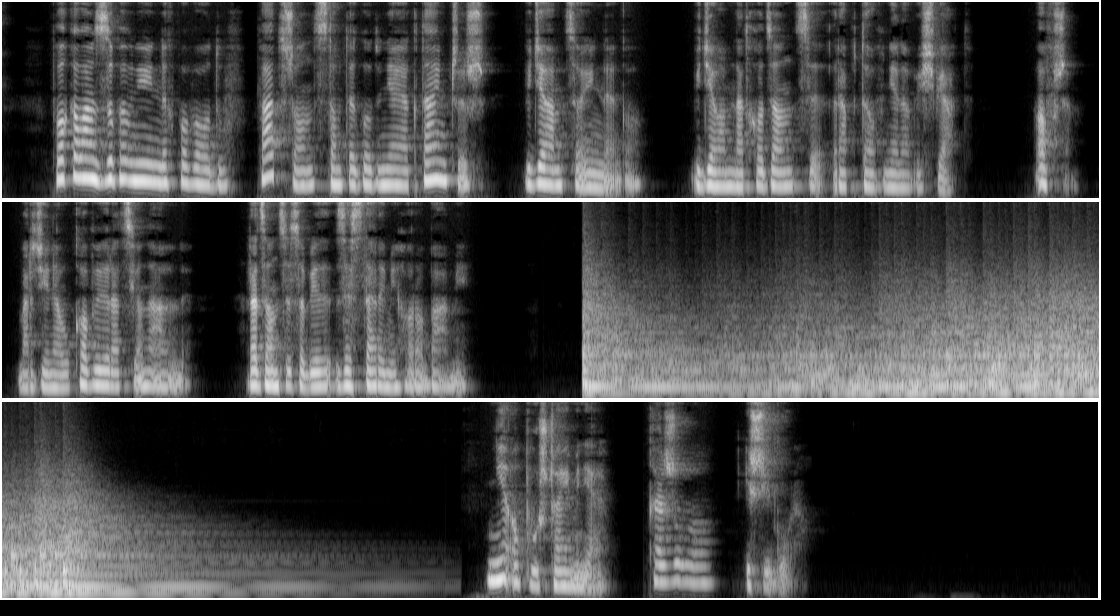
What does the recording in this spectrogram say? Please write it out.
Płakałam z zupełnie innych powodów. Patrząc z tamtego dnia, jak tańczysz, widziałam co innego. Widziałam nadchodzący raptownie nowy świat. Owszem, bardziej naukowy i racjonalny, radzący sobie ze starymi chorobami. Nie opuszczaj mnie. Kazuo Ishiguro.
